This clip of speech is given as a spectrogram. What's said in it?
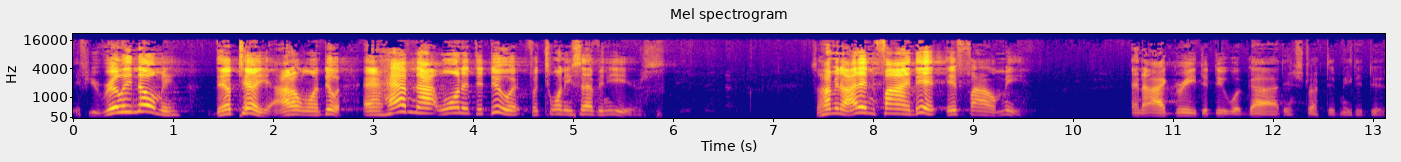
If you really know me, they'll tell you I don't want to do it. And have not wanted to do it for 27 years. So, how many know I didn't find it, it found me. And I agreed to do what God instructed me to do.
